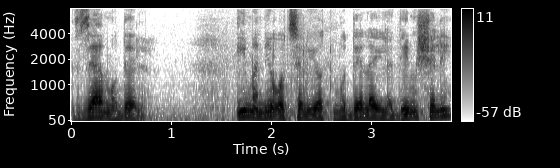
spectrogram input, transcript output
זה המודל. אם אני רוצה להיות מודל לילדים שלי,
